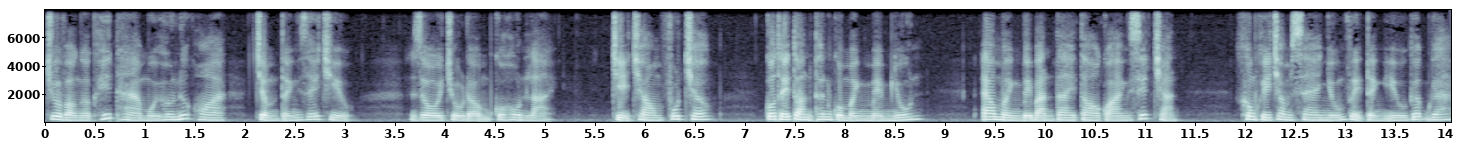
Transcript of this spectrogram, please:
Chui vào ngực hít hà mùi hương nước hoa, trầm tính dễ chịu. Rồi chủ động cô hôn lại. Chỉ trong phút chốc, Cô thấy toàn thân của mình mềm nhún Eo mình bị bàn tay to của anh siết chặt. Không khí trong xe nhúm về tình yêu gấp gáp.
